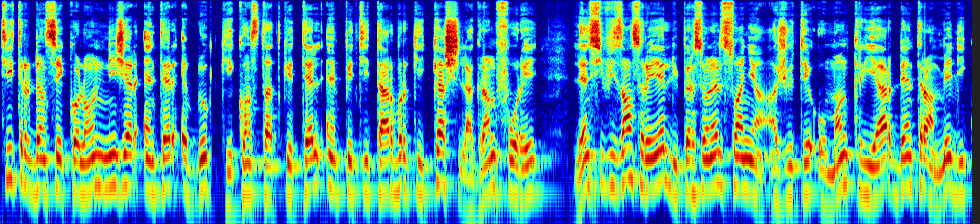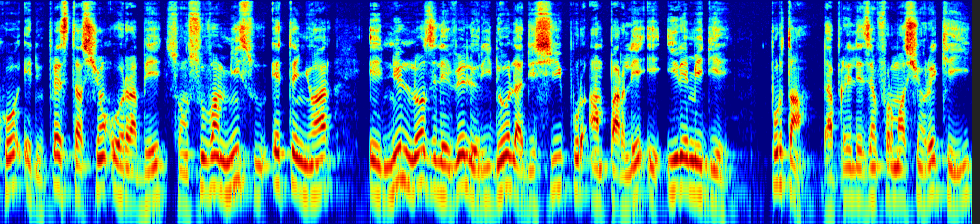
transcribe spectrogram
titre dans ses colonnes Niger Inter Hebdo qui constate que tel un petit arbre qui cache la grande forêt, l'insuffisance réelle du personnel soignant ajoutée au manque criard d'intrants médicaux et de prestations au rabais sont souvent mis sous éteignoir et nul n'ose lever le rideau là-dessus pour en parler et y remédier. Pourtant, d'après les informations recueillies,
